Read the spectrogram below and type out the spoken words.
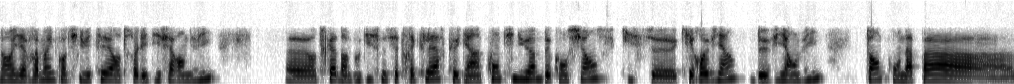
Non, il y a vraiment une continuité entre les différentes vies. Euh, en tout cas, dans le bouddhisme, c'est très clair qu'il y a un continuum de conscience qui, se, qui revient de vie en vie tant qu'on n'a pas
